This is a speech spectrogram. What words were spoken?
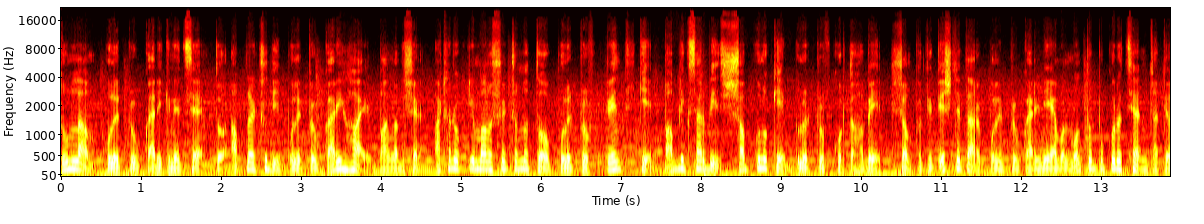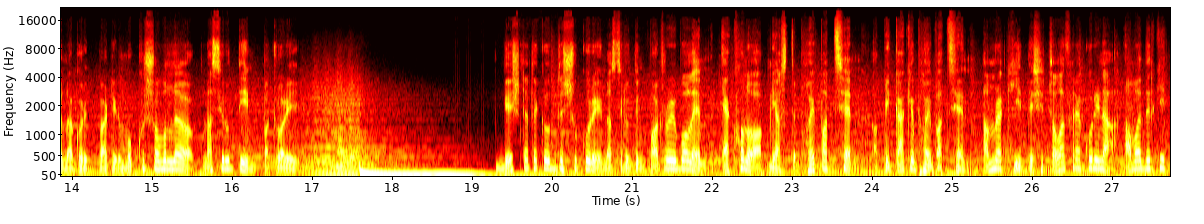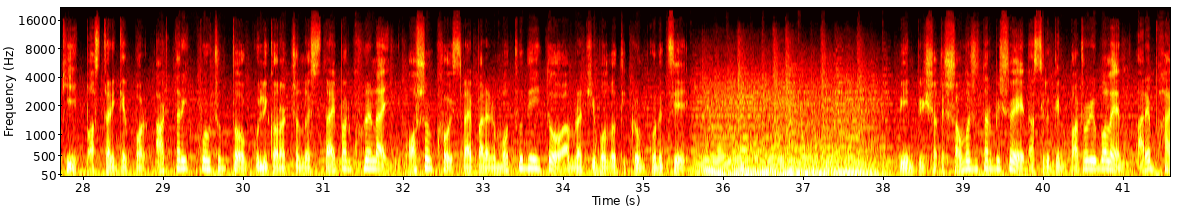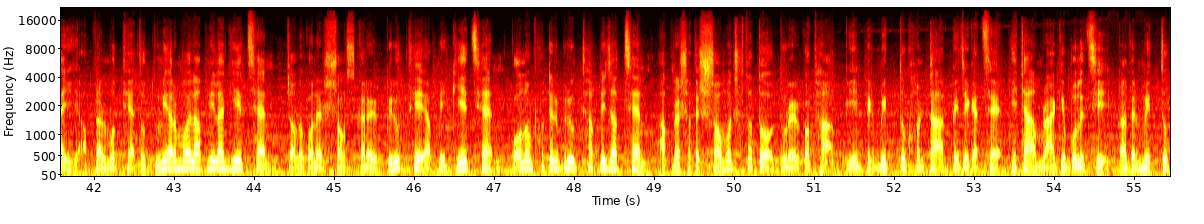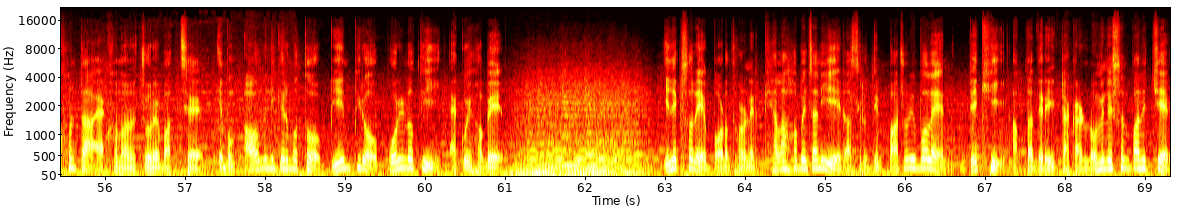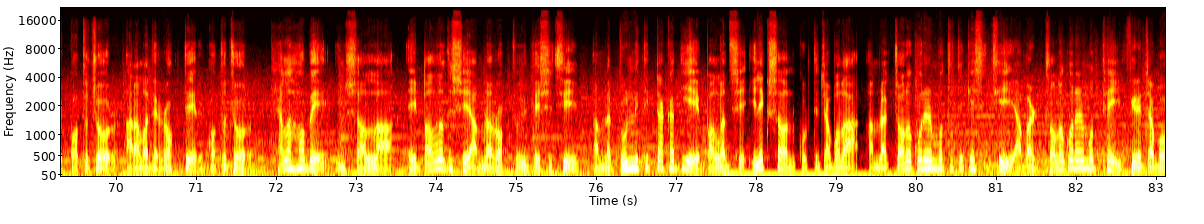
শুনলাম bullet proof গাড়ি কিনেছে। তো আপনার যদি বুলেট প্রুফ গাড়ি হয়, বাংলাদেশের আঠারো মানুষের জন্য তো বুলেট প্রুফ ট্রেন থেকে পাবলিক সার্ভিস সবগুলোকে বুলেট প্রুফ করতে হবে। সম্প্রতি দেশ নেতার বুলেট প্রুফ গাড়ি নিয়ে এমন মন্তব্য করেছেন জাতীয় নাগরিক পার্টির মুখ্য সমন্বয়ক নাসিরুদ্দিন পাটোয়ারি। দেশ থেকে উদ্দেশ্য করে নাসিরুদ্দিন পাটোয়ারি বলেন, এখনও আপনি আসতে ভয় পাচ্ছেন। আপনি কাকে ভয় পাচ্ছেন? আমরা কি দেশে চলাফেরা করি না? আমাদেরকে কি পাঁচ তারিখের পর আট তারিখ পর্যন্ত গুলি করার জন্য স্নাইপার ঘুরে নাই? অসংখ্য স্নাইপারের মধ্য দিয়েই তো আমরা জীবন অতিক্রম করেছি। বিএনপির সাথে সমঝোতার বিষয়ে নাসিরুদ্দিন পাটোরি বলেন, আরে ভাই, আপনার মধ্যে এত দুনিয়ার ময়লা আপনি লাগিয়েছেন। জনগণের সংস্কারের বিরুদ্ধে আপনি গিয়েছেন, গণভোটের বিরুদ্ধে আপনি যাচ্ছেন। আপনার সাথে সমঝোতা তো দূরের কথা। বিএনপির মৃত্যু ঘণ্টা বেজে গেছে। এটা আমরা আগে বলেছি। তাদের মৃত্যু ঘণ্টা এখন আরও চড়ে বাড়ছে এবং আওয়ামী লীগের মতো বিএনপিরও পরিণতি একই হবে। ইলেকশনে বড় ধরনের খেলা হবে জানিয়ে নাসিরুদ্দিন পাটোয়ারি বলেন, দেখি আপনাদের এই টাকার নমিনেশন বাণিজ্যের কত জোর আর আমাদের রক্তের কত জোর। খেলা হবে ইনশাল্লাহ এই বাংলাদেশে আমরা রক্ত দিতে এসেছি। আমরা দুর্নীতির টাকা দিয়ে বাংলাদেশে ইলেকশন করতে যাব না। আমরা জনগণের মধ্য থেকে এসেছি, আবার জনগণের মধ্যেই ফিরে যাব।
